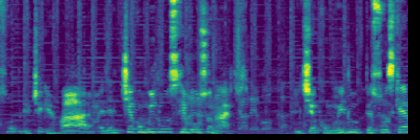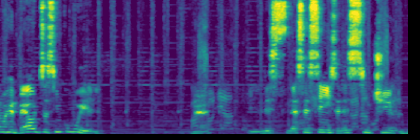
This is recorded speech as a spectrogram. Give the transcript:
sobre Che Guevara, mas ele tinha como ídolos revolucionários. Ele tinha como ídolo pessoas que eram rebeldes assim como ele. Né? e nesse, nessa essência, nesse sentido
